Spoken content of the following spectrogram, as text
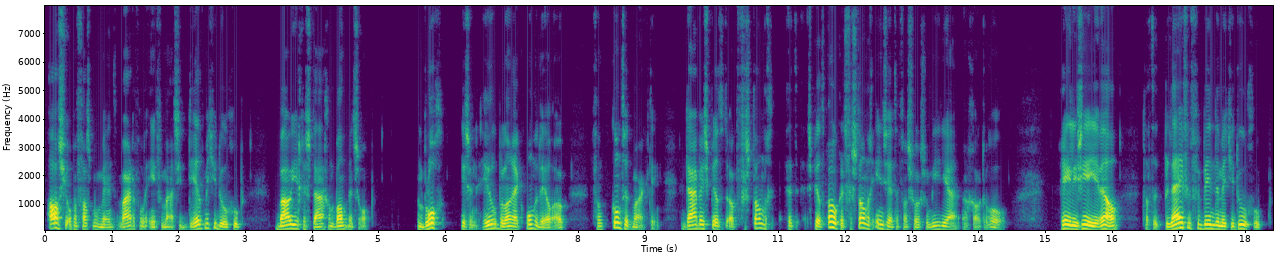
als je op een vast moment waardevolle informatie deelt met je doelgroep, bouw je gestaag een band met ze op. Een blog is een heel belangrijk onderdeel ook van content marketing. Daarbij speelt, het ook, verstandig, het speelt ook het verstandig inzetten van social media een grote rol. Realiseer je wel dat het blijvend verbinden met je doelgroep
